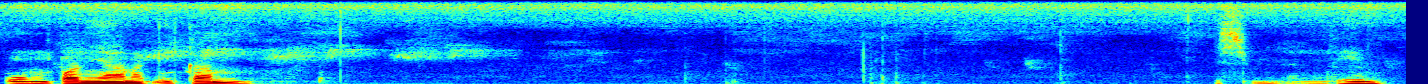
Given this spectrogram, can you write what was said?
Umpannya anak ikan. Bismillahirrahmanirrahim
